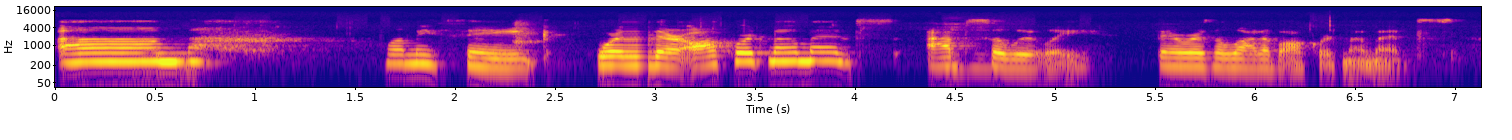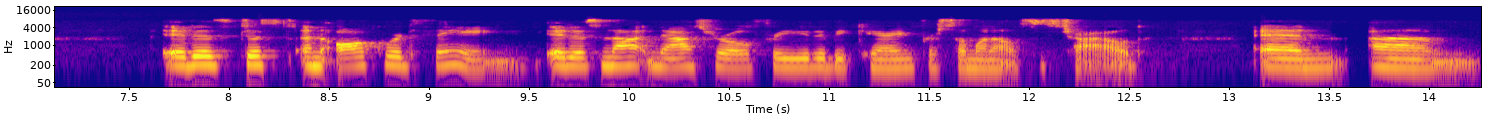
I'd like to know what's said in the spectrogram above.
Um. let me think. Were there awkward moments? Mm-hmm. Absolutely. Mm-hmm. There was a lot of awkward moments. It is just an awkward thing. It is not natural for you to be caring for someone else's child and um,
